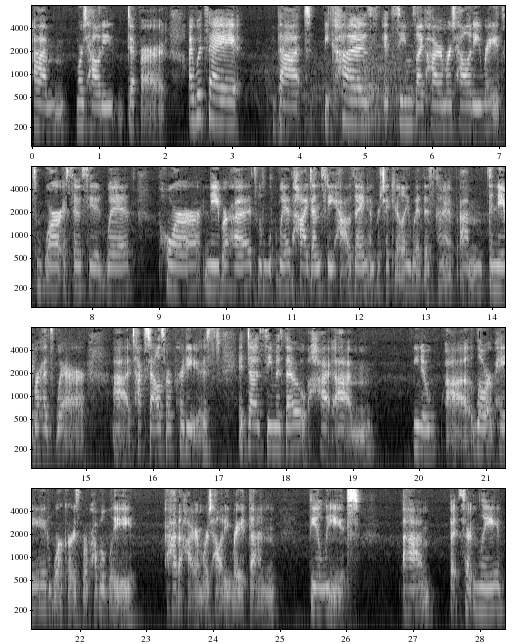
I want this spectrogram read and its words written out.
um, mortality differed. I would say that because it seems like higher mortality rates were associated with poor neighborhoods with, with high density housing, and particularly with this kind of um, the neighborhoods where uh, textiles were produced, it does seem as though high, um, you know uh, lower paid workers were probably had a higher mortality rate than the elite. Um, but certainly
